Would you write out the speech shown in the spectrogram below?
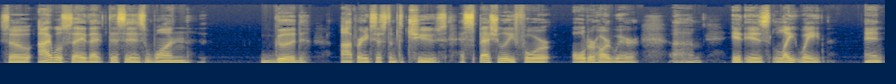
So I will say that this is one good operating system to choose, especially for older hardware. Um, it is lightweight and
